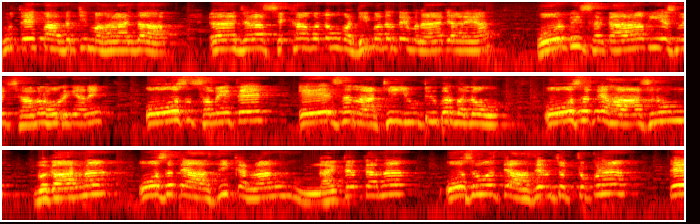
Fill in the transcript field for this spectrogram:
ਗੁਰੂ ਤੇਗ ਬਹਾਦਰ ਜੀ ਮਹਾਰਾਜ ਦਾ ਜਿਹੜਾ ਸਿੱਖਾਂ ਵੱਲੋਂ ਵੱਡੀ ਪੱਧਰ ਤੇ ਮਨਾਇਆ ਜਾ ਰਿਹਾ, ਹੋਰ ਵੀ ਸਰਕਾਰਾਂ ਵੀ ਇਸ ਵਿੱਚ ਸ਼ਾਮਲ ਹੋ ਰਹੀਆਂ ਨੇ। ਉਸ ਸਮੇਂ ਤੇ ਇਸ ਰਾਠੀ ਯੂਟਿਊਬਰ ਵੱਲੋਂ ਉਸ ਇਤਿਹਾਸ ਨੂੰ ਵਿਗਾੜਨਾ, ਉਸ ਇਤਿਹਾਸ ਦੀ ਘਟਨਾ ਨੂੰ ਨੈਗੇਟਿਵ ਕਰਨਾ, ਉਸ ਨੂੰ ਇਤਿਹਾਸ ਦੇ ਵਿੱਚੋਂ ਚੁੱਕਣਾ ਤੇ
